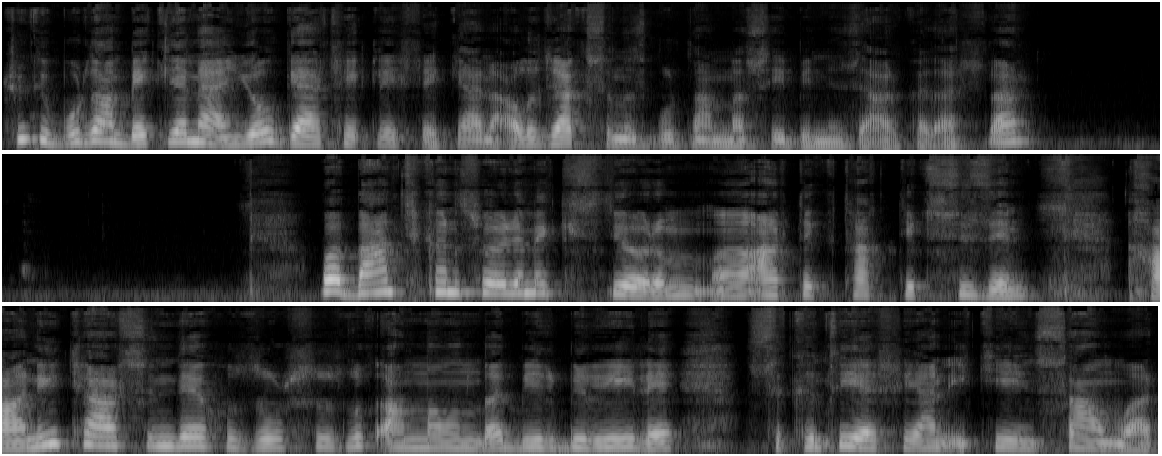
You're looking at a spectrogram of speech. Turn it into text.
çünkü buradan beklenen yol gerçekleşecek. Yani alacaksınız buradan nasibinizi arkadaşlar. Ben çıkanı söylemek istiyorum. Ee, Artık takdir sizin. Hane içerisinde huzursuzluk anlamında birbiriyle sıkıntı yaşayan iki insan var.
